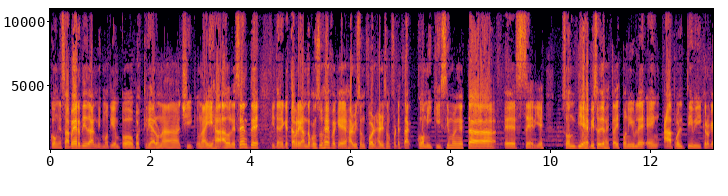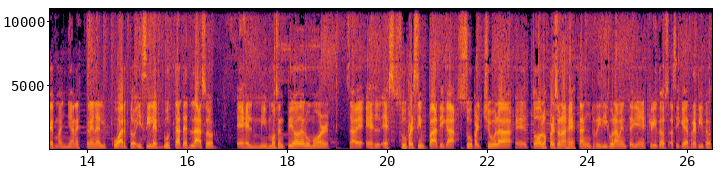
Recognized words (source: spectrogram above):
con, esa pérdida, al mismo tiempo pues criar una, chica, una hija adolescente y tener que estar bregando con su jefe, que es Harrison Ford. Harrison Ford está comiquísimo en esta eh, serie. Son 10 episodios, está disponible en Apple TV. Creo que mañana estrena el cuarto. Y si les gusta Ted Lasso, es el mismo sentido del humor. ¿Sabe? Él es súper simpática, súper chula. eh, todos los personajes están ridículamente bien escritos. Así que, repito,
